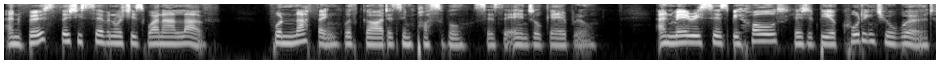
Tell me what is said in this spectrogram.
And verse 37, which is one I love, for nothing with God is impossible, says the angel Gabriel. And Mary says, Behold, let it be according to your word.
